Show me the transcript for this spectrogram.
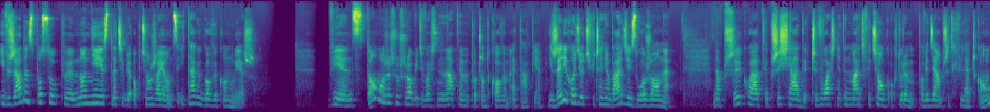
i w żaden sposób no, nie jest dla Ciebie obciążający, i tak go wykonujesz. Więc to możesz już robić właśnie na tym początkowym etapie. Jeżeli chodzi o ćwiczenia bardziej złożone, na przykład przysiady, czy właśnie ten martwy ciąg, o którym powiedziałam przed chwileczką,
